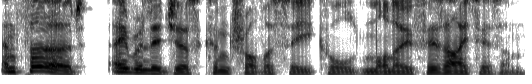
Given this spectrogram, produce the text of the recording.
And third, a religious controversy called monophysitism.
